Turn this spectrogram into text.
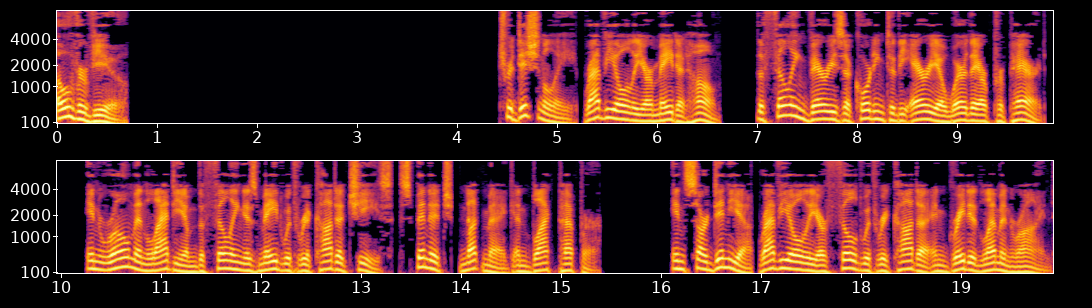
Overview Traditionally, ravioli are made at home. The filling varies according to the area where they are prepared. In Rome and Latium the filling is made with ricotta cheese, spinach, nutmeg and black pepper. In Sardinia, ravioli are filled with ricotta and grated lemon rind.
